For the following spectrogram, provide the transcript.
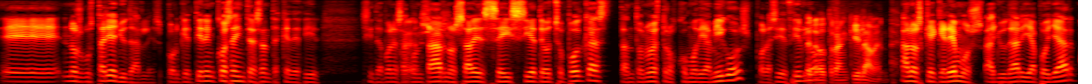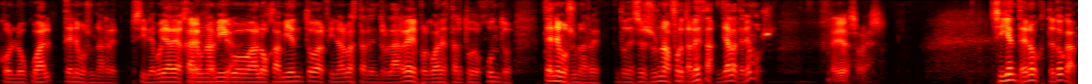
eh, nos gustaría ayudarles, porque tienen cosas interesantes que decir. Si te pones a contar, nos salen 6, 7, 8 podcasts, tanto nuestros como de amigos, por así decirlo. Pero tranquilamente. A los que queremos ayudar y apoyar, con lo cual tenemos una red. Si le voy a dejar a un amigo alojamiento, al final va a estar dentro de la red, porque van a estar todos juntos. Tenemos una red. Entonces, eso es una fortaleza, ya la tenemos. Eso es. Siguiente, ¿no? ¿Te toca?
